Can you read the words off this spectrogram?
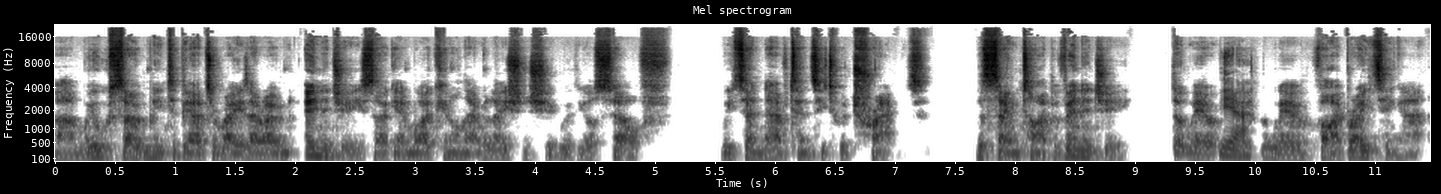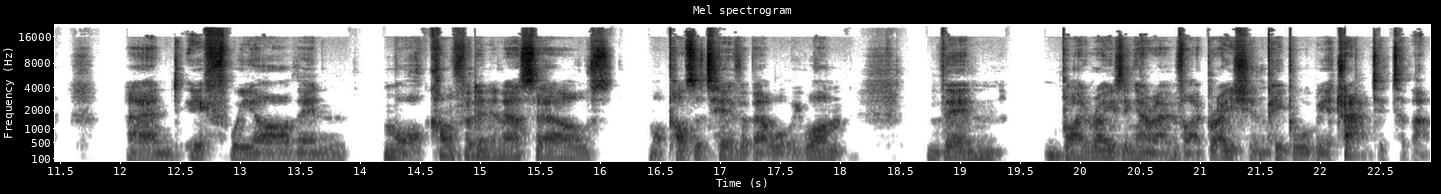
Um, we also need to be able to raise our own energy. So, again, working on that relationship with yourself, we tend to have a tendency to attract the same type of energy that we're, yeah. we're vibrating at. And if we are then more confident in ourselves, more positive about what we want, then by raising our own vibration, people will be attracted to that.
